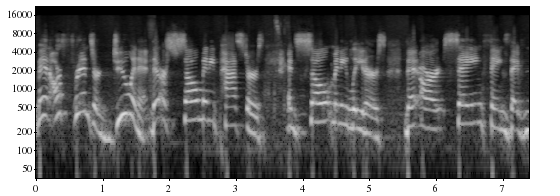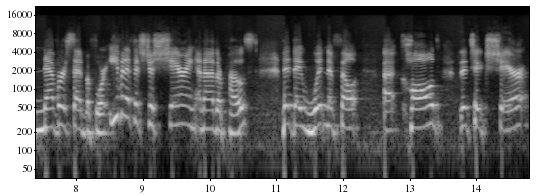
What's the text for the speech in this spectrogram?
man our friends are doing it. There are so many pastors and so many leaders that are saying things they've never said before. Even if it's just sharing another post that they wouldn't have felt uh, called to share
